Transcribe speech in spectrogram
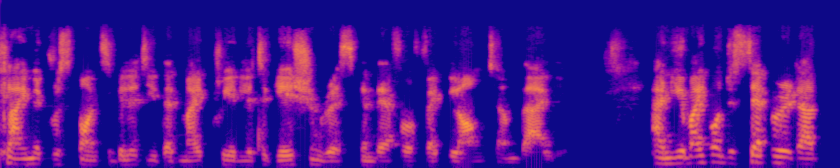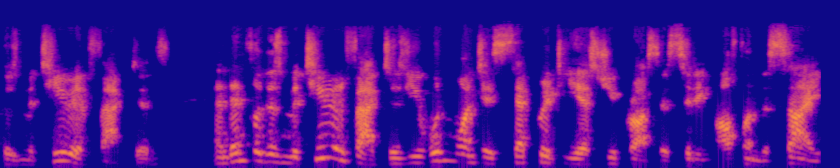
climate responsibility that might create litigation risk and therefore affect long term value. And you might want to separate out those material factors. And then for those material factors, you wouldn't want a separate ESG process sitting off on the side.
